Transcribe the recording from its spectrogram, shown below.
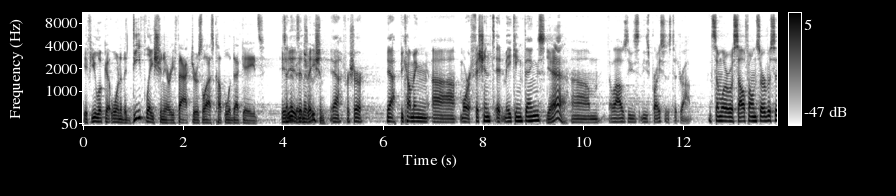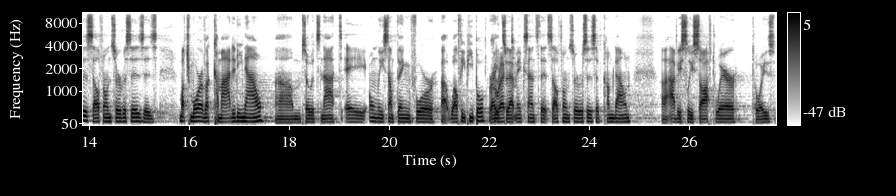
if you look at one of the deflationary factors the last couple of decades, It's it is innovation. Yeah, for sure. Yeah, becoming uh, more efficient at making things. Yeah. um, allows these these prices to drop. And similar with cell phone services, cell phone services is much more of a commodity now. Um, so it's not a only something for uh, wealthy people, right? Correct. So that makes sense that cell phone services have come down. Uh, obviously, software, toys,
